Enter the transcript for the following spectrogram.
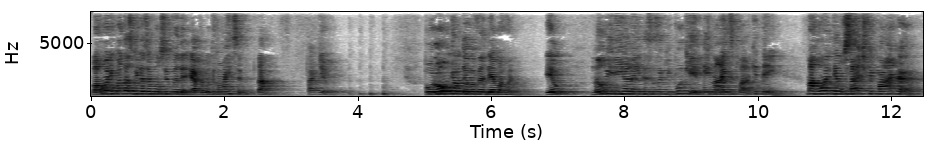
Marrone, quantas milhas eu consigo vender? É a pergunta que eu mais recebo, tá? Tá aqui. Por onde eu devo vender, Marrone? Eu não iria além dessas aqui. Por quê? Tem mais, claro que tem. Marrone tem um site que paga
